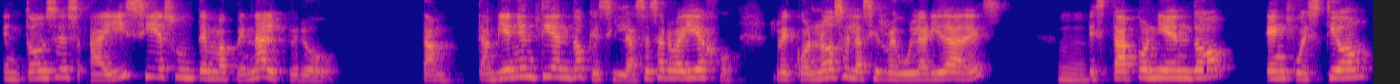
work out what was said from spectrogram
entonces ahí sí es un tema penal, pero también entiendo que si la César Vallejo reconoce las irregularidades, mm. está poniendo en cuestión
